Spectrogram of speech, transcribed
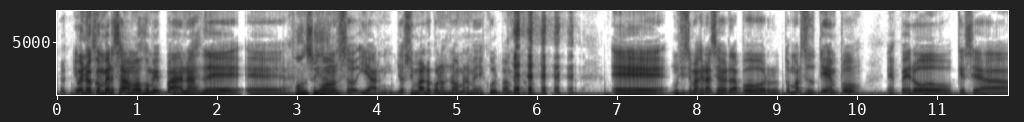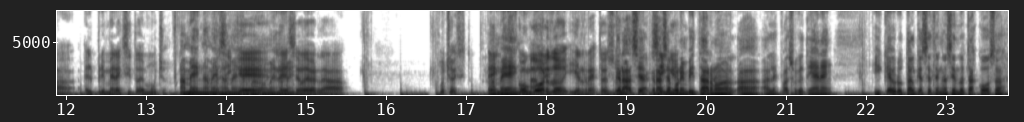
Bueno, Imposible. conversamos con mis panas de eh, Fonso y Fonso y Arnie. Yo soy malo con los nombres, me disculpan, pero. Eh, muchísimas gracias, ¿verdad?, por tomarse su tiempo. Espero que sea el primer éxito de muchos. Amén, amén, Así amén. que hermano, amén, le amén. deseo de verdad mucho éxito. En- Amén, Con amén. Gordo y el resto de su Gracias, gracias single. por invitarnos a- a- al espacio que tienen. Y qué brutal que se estén haciendo estas cosas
